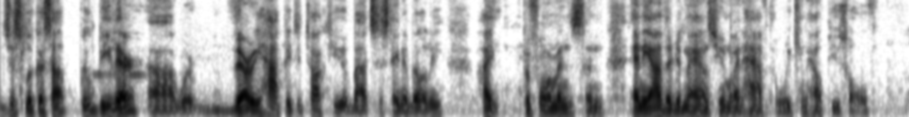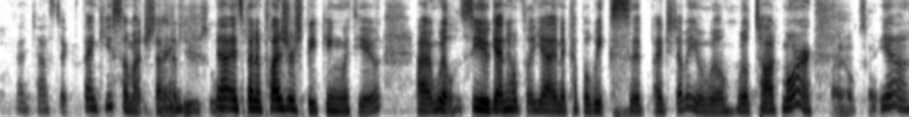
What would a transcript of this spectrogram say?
just look us up. We'll be there. Uh, we're very happy to talk to you about sustainability, high performance, and any other demands you might have that we can help you solve. Fantastic. Thank you so much, Stefan. Thank you. So Yeah, much. it's been a pleasure speaking with you. Uh, we'll see you again, hopefully, yeah, in a couple of weeks at ITW. We'll we'll talk more. I hope so. Yeah,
